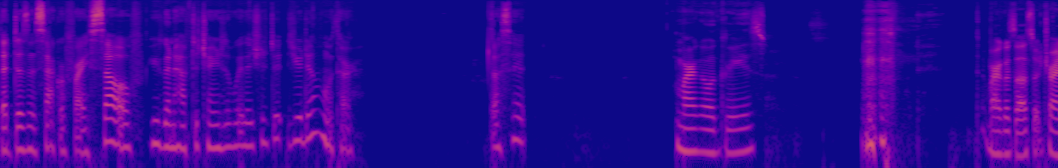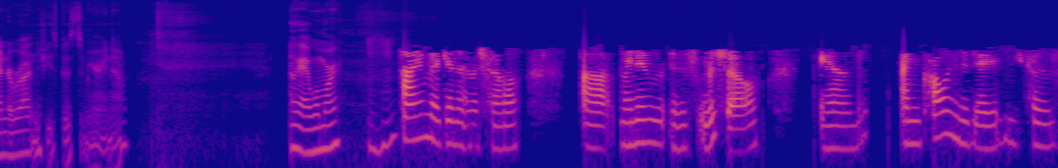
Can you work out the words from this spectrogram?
that doesn't sacrifice self you're going to have to change the way that you're, you're dealing with her That's it. Margot agrees. Margot's also trying to run. She's pissed at me right now. Okay, one more. Mm-hmm. Hi, Megan and Mishal. Uh, my name is Michelle, and I'm calling today because,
